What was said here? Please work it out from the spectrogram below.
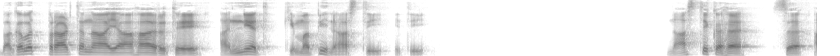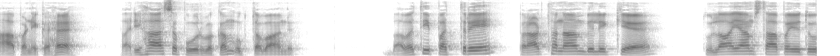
भगवत्प्रार्थनायाः ऋते अन्यत् किमपि नास्ति इति। नास्तिकः स आपणिकः परिहासपूर्वकम् उक्तवान् भवती पत्रे प्रार्थनां विलिख्य तुलायां स्थापयतु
